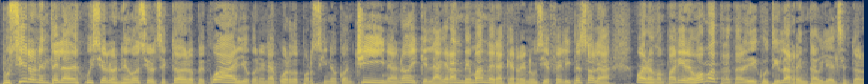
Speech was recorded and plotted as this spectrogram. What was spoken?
pusieron en tela de juicio los negocios del sector agropecuario con el acuerdo porcino con China, ¿no? Y que la gran demanda era que renuncie Felipe Sola. Bueno, compañeros, vamos a tratar de discutir la rentabilidad del sector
